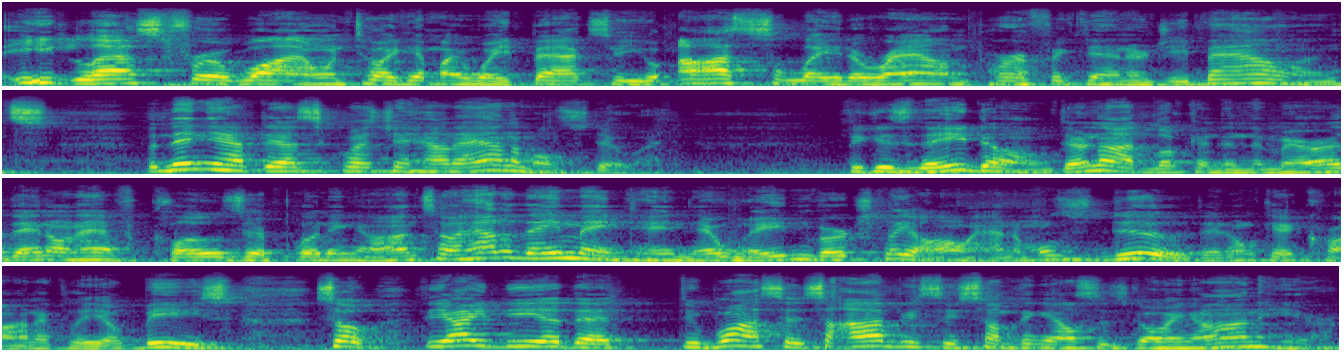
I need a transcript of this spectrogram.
eat less for a while until I get my weight back. So you oscillate around perfect energy balance. But then you have to ask the question, how do animals do it? because they don't. They're not looking in the mirror. They don't have clothes they're putting on. So how do they maintain their weight? And virtually all animals do. They don't get chronically obese. So the idea that Dubois says obviously something else is going on here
